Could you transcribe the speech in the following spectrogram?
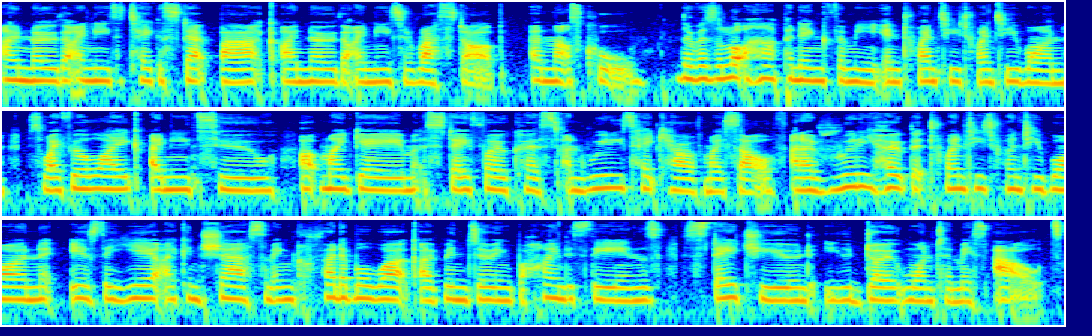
I know that I need to take a step back, I know that I need to rest up, and that's cool there is a lot happening for me in 2021, so I feel like I need to up my game, stay focused, and really take care of myself. And I really hope that 2021 is the year I can share some incredible work I've been doing behind the scenes. Stay tuned, you don't want to miss out.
